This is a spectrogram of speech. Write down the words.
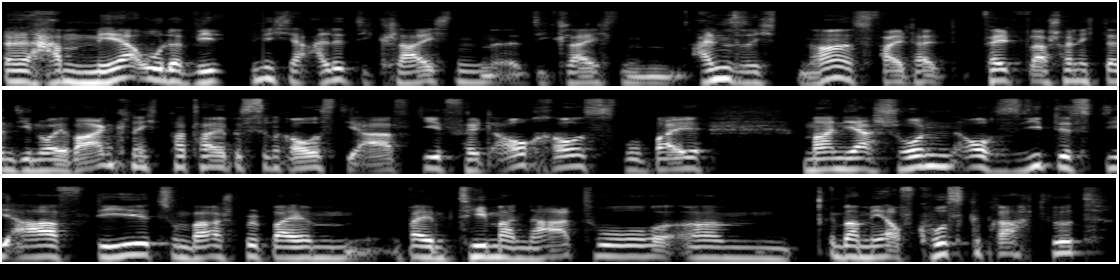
äh, haben mehr oder weniger alle die gleichen, äh, die gleichen Ansichten. Ne? Es fällt halt, fällt wahrscheinlich dann die neue Wagenknecht-Partei ein bisschen raus, die AfD fällt auch raus, wobei man ja schon auch sieht, dass die AfD zum Beispiel beim, beim Thema NATO ähm, immer mehr auf Kurs gebracht wird.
